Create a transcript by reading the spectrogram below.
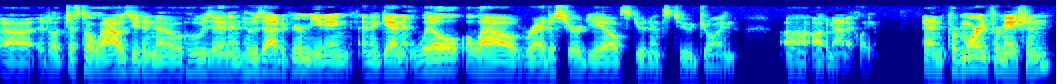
uh, it just allows you to know who's in and who's out of your meeting. And again, it will allow registered Yale students to join uh, automatically. And for more information,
